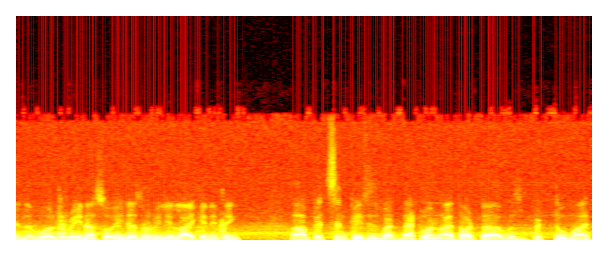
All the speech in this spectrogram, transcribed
in the world arena. So he doesn't really like anything, bits and pieces. But that one I thought was a bit too much,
